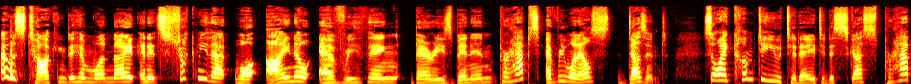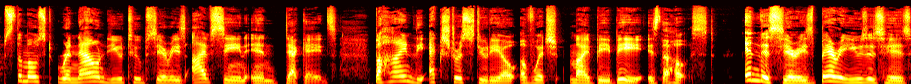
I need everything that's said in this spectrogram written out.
I was talking to him one night, and it struck me that while I know everything Barry's been in, perhaps everyone else doesn't. So I come to you today to discuss perhaps the most renowned YouTube series I've seen in decades, behind the extra studio of which my BB is the host. In this series, Barry uses his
